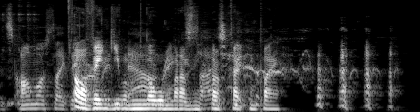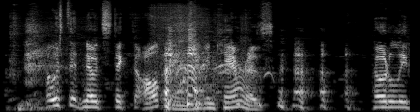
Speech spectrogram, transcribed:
it's almost like oh, Węgi mam mnogo mraznych w takim planie. Post-it notes stick to all things, even cameras. Totally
